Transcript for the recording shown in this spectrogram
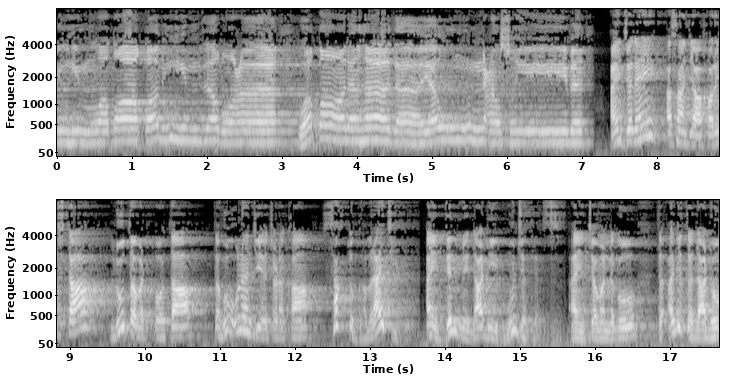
بهم وضاق بهم ذرعا وقال هذا يوم عصيب ऐं जॾहिं असांजा फ़रिश्ता लूत वटि पहुता त हू उन्हनि जे अचण खां सख़्तु घबराइजी वियो ऐं दिलि में ॾाढी मूंझ थियसि ऐं चवणु लॻो त अॼु त ॾाढो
